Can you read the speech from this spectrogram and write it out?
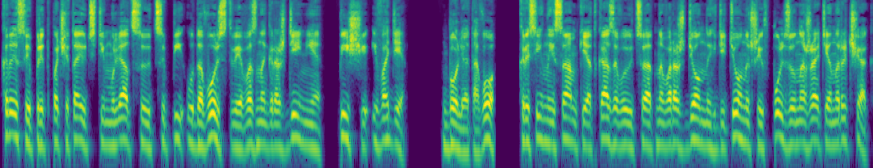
Крысы предпочитают стимуляцию цепи удовольствия, вознаграждения, пищи и воде. Более того, крысиные самки отказываются от новорожденных детенышей в пользу нажатия на рычаг.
